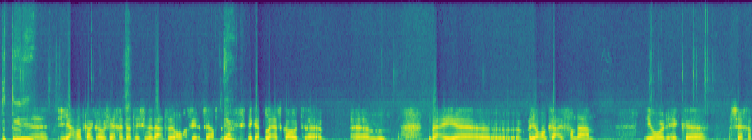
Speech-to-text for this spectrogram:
Dat, ehm, Eh, ja, wat kan ik erover zeggen? Dat is inderdaad eh, ongeveer hetzelfde. Ja. Ik heb Last Code eh, ehm, bij Johan Cruijff vandaan. Die hoorde ik zeggen...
